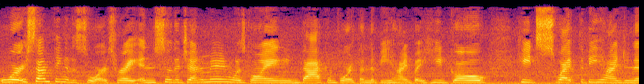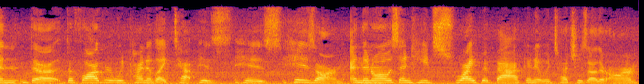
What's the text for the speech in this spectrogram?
or something of the sorts, right? And so the gentleman was going back and forth on the behind, but he'd go, he'd swipe the behind and then the, the flogger would kind of like tap his, his, his arm. And then all of a sudden he'd swipe it back and it would touch his other arm.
